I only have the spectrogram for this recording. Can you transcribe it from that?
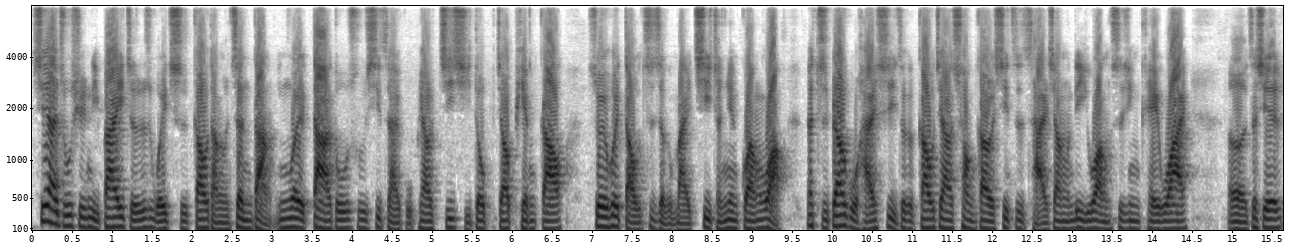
现在族群礼拜一则是维持高档的震荡，因为大多数细材股票基期都比较偏高，所以会导致整个买气呈现观望。那指标股还是以这个高价创高的细制材，像力旺、世金 KY，呃这些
